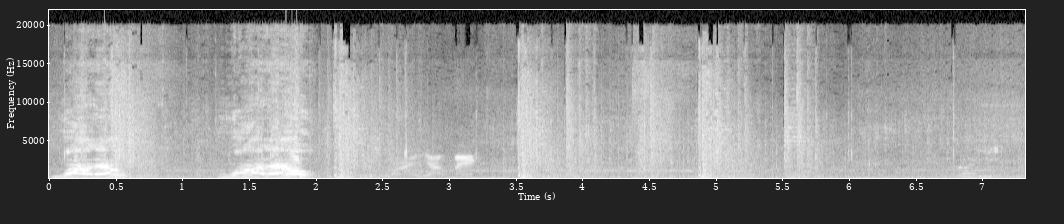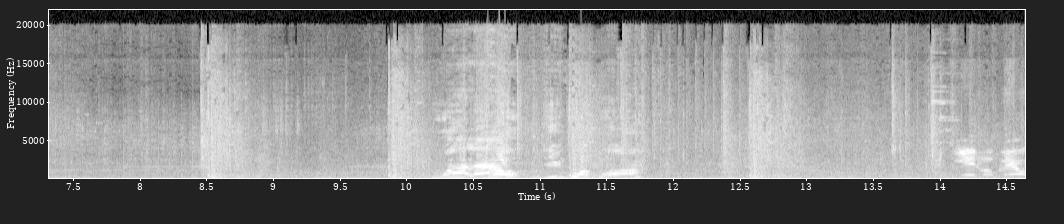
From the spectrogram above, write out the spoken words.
กูว่าแล้วกูว่าแล้วหมายยางแตกเฮ้ยกูว่าแล้วยิงพวกหัวเย็นหลบเร็ว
